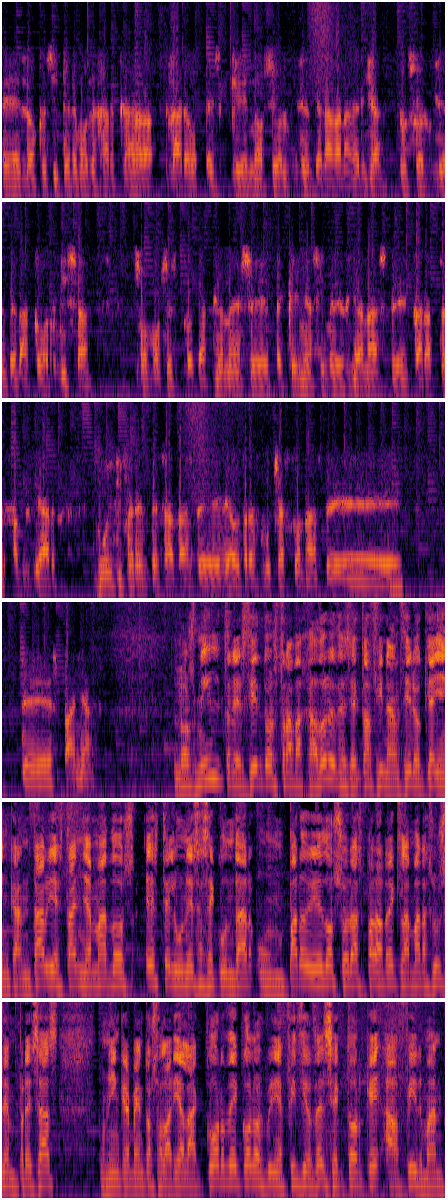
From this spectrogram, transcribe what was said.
eh, lo que sí queremos dejar claro es que no se olviden de la ganadería, no se olviden de la cornisa. Somos explotaciones eh, pequeñas y medianas de carácter familiar, muy diferentes a las de otras muchas zonas de, de España los 1.300 trabajadores del sector financiero que hay en Cantabria están llamados este lunes a secundar un paro de dos horas para reclamar a sus empresas un incremento salarial acorde con los beneficios del sector que afirman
